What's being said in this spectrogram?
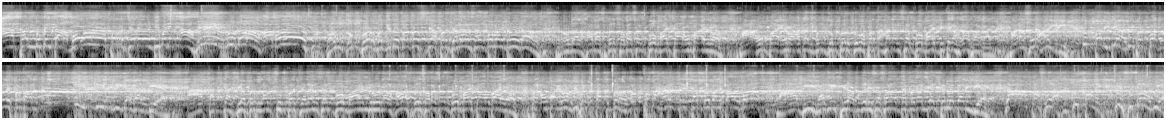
Akan meminta bola perjalanan di menit akhir. Rudal Hamas. Menggempur begitu bagusnya perjalanan sang pemain Rudal. Rudal Hamas bersama sang pemain Pak Pak Akan menggempur kubu pertahanan sang pemain di tengah lapangan. Pada sore hari ini. Kembali dia diperkuat oleh pertahanan. Lagi-lagi lagi gagal dia. Akankah dia berlangsung perjalanan sang pemain Rudal Hamas bersama sang pemain Pak Ompairo Pak Ompairo diperketat pertahanan dari sang pemain Pak Ompairo lagi-lagi tidak menjadi sasaran tembakan yang kedua kalinya. Lepas bola. Kembali di situlah dia.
